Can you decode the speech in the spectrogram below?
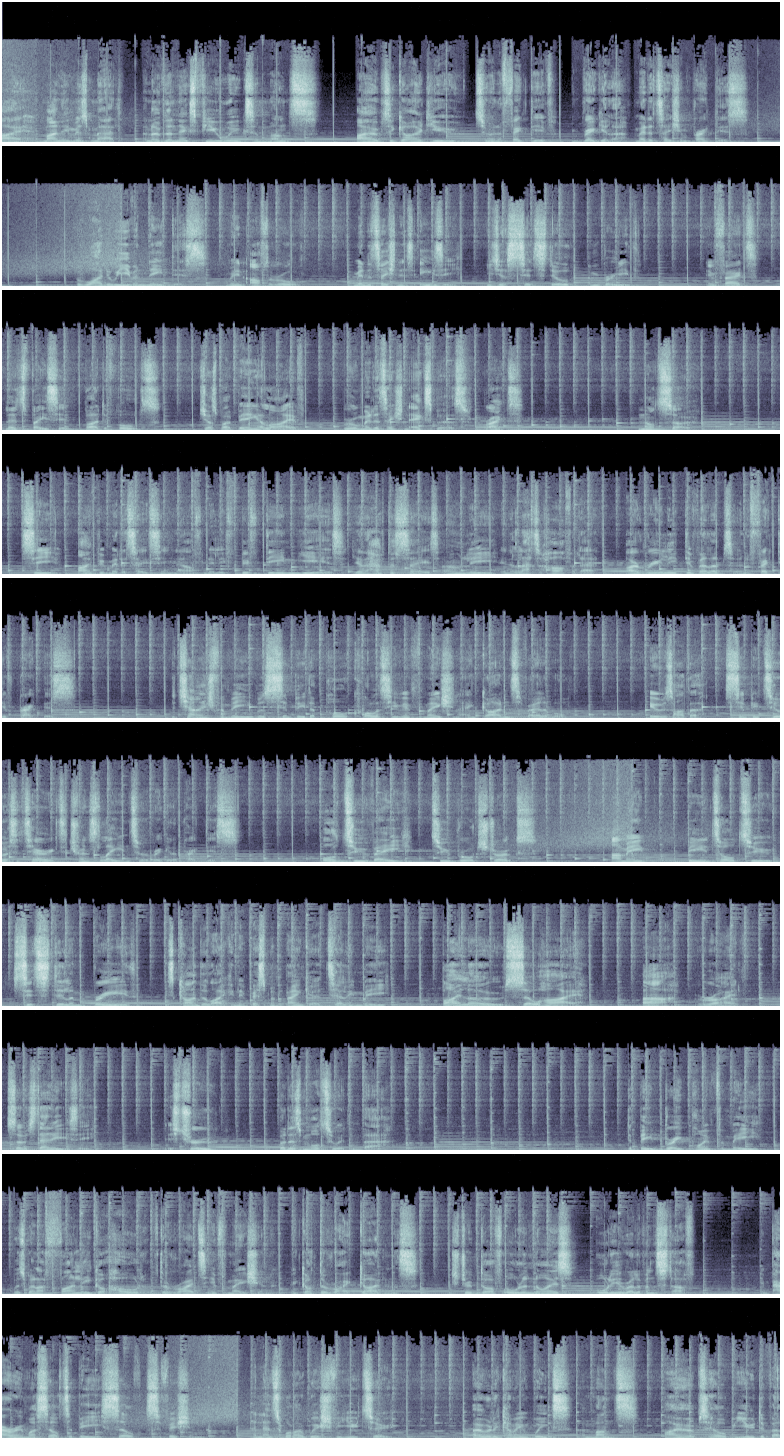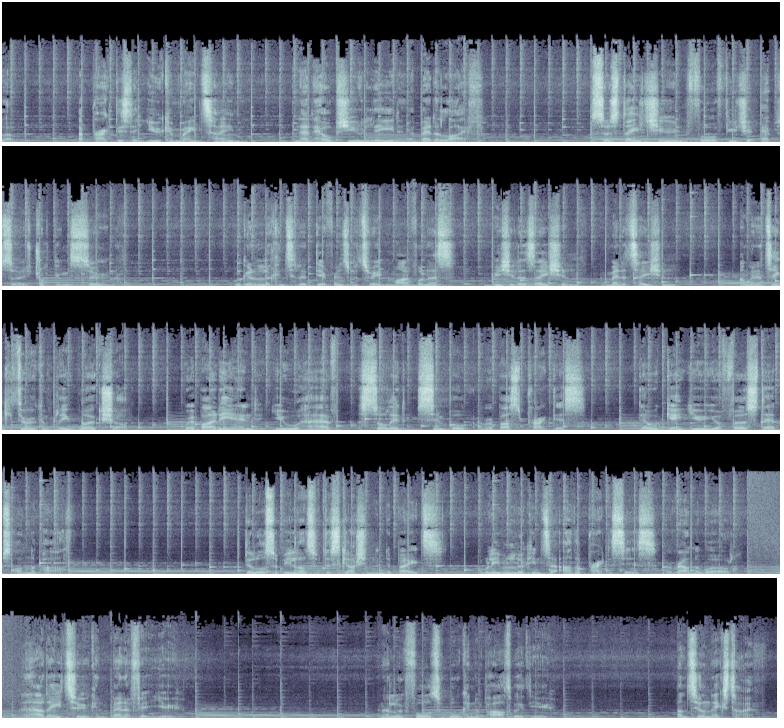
Hi, my name is Matt, and over the next few weeks and months, I hope to guide you to an effective, regular meditation practice. But why do we even need this? I mean, after all, meditation is easy. You just sit still and breathe. In fact, let's face it, by default, just by being alive, we're all meditation experts, right? Not so. See, I've been meditating now for nearly 15 years, yet I have to say it's only in the latter half of that I really developed an effective practice. The challenge for me was simply the poor quality of information and guidance available. It was either simply too esoteric to translate into a regular practice, or too vague, too broad strokes. I mean, being told to sit still and breathe is kinda like an investment banker telling me, buy low, sell high. Ah, right, so it's that easy. It's true, but there's more to it than that. The big break point for me was when I finally got hold of the right information and got the right guidance, stripped off all the noise, all the irrelevant stuff, empowering myself to be self sufficient. And that's what I wish for you too. Over the coming weeks and months, I hope to help you develop a practice that you can maintain and that helps you lead a better life. So stay tuned for future episodes dropping soon. We're going to look into the difference between mindfulness visualization, meditation, I'm going to take you through a complete workshop where by the end you will have a solid, simple, and robust practice that will get you your first steps on the path. There'll also be lots of discussion and debates, and we'll even look into other practices around the world and how they too can benefit you. And I look forward to walking the path with you. Until next time.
